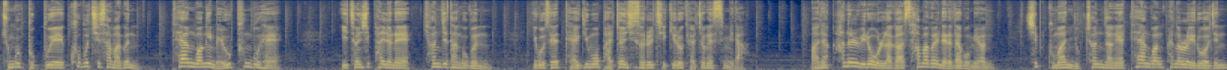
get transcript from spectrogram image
중국 북부의 쿠부치 사막은 태양광이 매우 풍부해 2018년에 현지 당국은 이곳에 대규모 발전 시설을 짓기로 결정했습니다. 만약 하늘 위로 올라가 사막을 내려다보면 19만 6천 장의 태양광 패널로 이루어진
